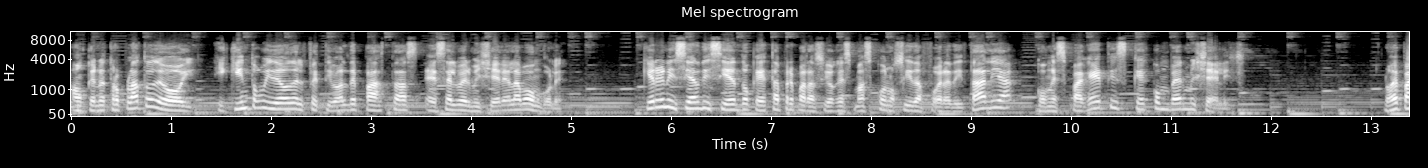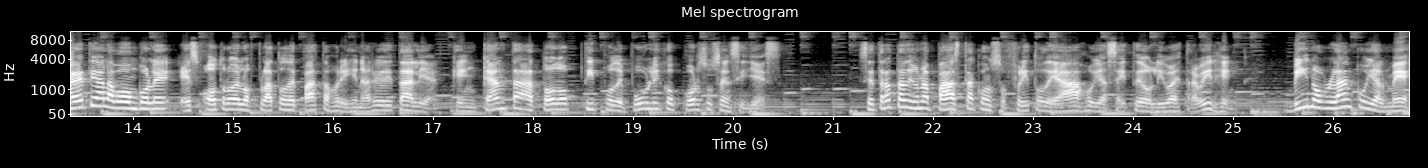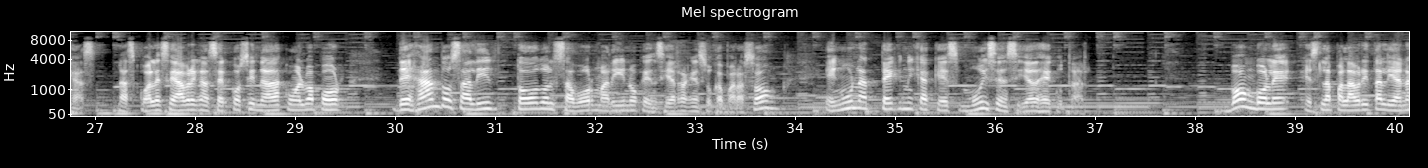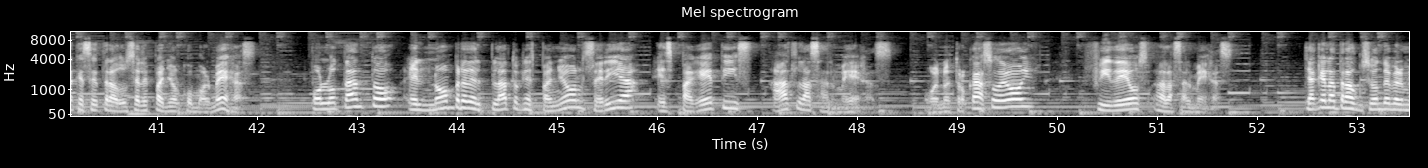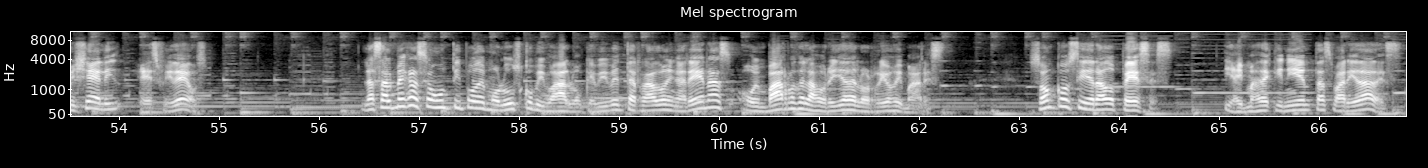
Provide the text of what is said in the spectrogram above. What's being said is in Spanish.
Aunque nuestro plato de hoy y quinto video del Festival de Pastas es el vermicelli a la vongole, quiero iniciar diciendo que esta preparación es más conocida fuera de Italia con espaguetis que con vermicelli. Los espaguetis a la vongole es otro de los platos de pastas originarios de Italia que encanta a todo tipo de público por su sencillez. Se trata de una pasta con sofrito de ajo y aceite de oliva extra virgen, vino blanco y almejas, las cuales se abren al ser cocinadas con el vapor, dejando salir todo el sabor marino que encierran en su caparazón, en una técnica que es muy sencilla de ejecutar. Bongole es la palabra italiana que se traduce al español como almejas. Por lo tanto, el nombre del plato en español sería espaguetis a las almejas, o en nuestro caso de hoy, fideos a las almejas, ya que la traducción de vermicelli es fideos. Las almejas son un tipo de molusco bivalvo que vive enterrado en arenas o en barros de las orillas de los ríos y mares. Son considerados peces y hay más de 500 variedades.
